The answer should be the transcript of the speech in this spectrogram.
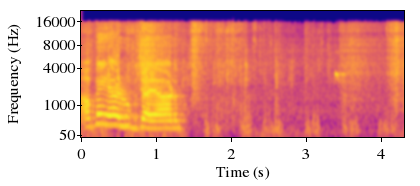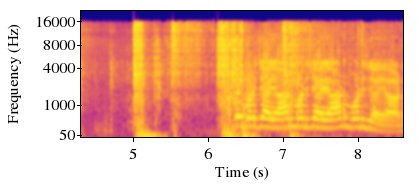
अबे यार, रुक जा यार। अबे मर जा यार, मर जा यार, मर जा यार।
